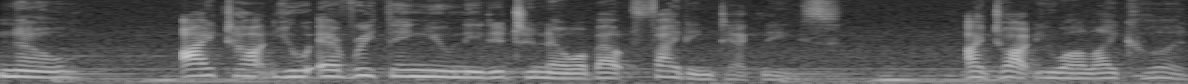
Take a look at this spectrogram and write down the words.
No, I taught you everything you needed to know about fighting techniques. I taught you all I could.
